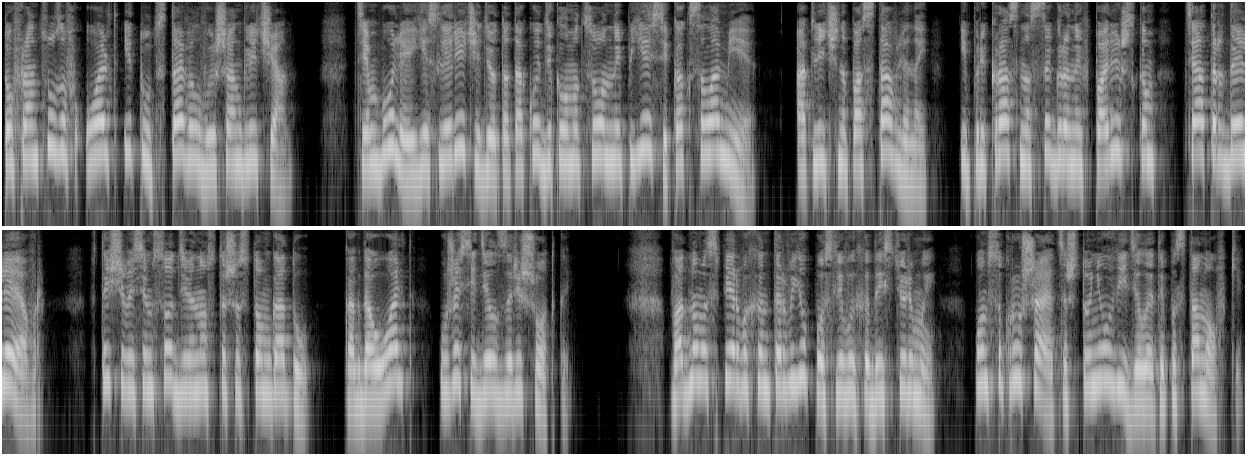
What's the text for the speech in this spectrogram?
то французов Уальт и тут ставил выше англичан. Тем более, если речь идет о такой декламационной пьесе, как «Соломея», отлично поставленной и прекрасно сыгранной в парижском «Театр де Левр» в 1896 году, когда Уальт уже сидел за решеткой. В одном из первых интервью после выхода из тюрьмы он сокрушается, что не увидел этой постановки.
